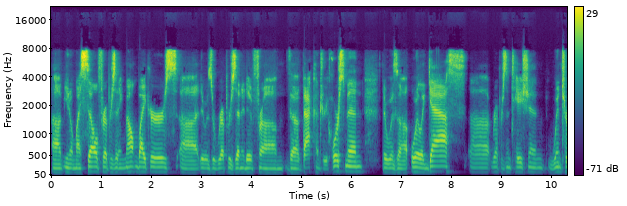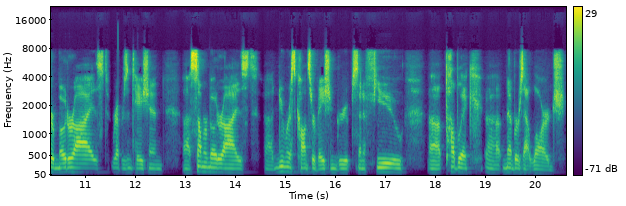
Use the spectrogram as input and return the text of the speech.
um, you know, myself representing mountain bikers. Uh, there was a representative from the backcountry horsemen. There was a oil and gas uh, representation, winter motorized representation, uh, summer motorized, uh, numerous conservation groups, and a few uh, public members at large.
